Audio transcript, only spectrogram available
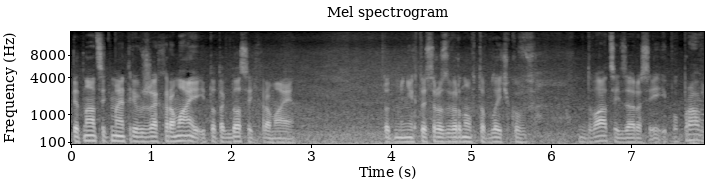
15 метрів вже хромає, і то так досить хромає. Тут мені хтось розвернув табличку в 20, зараз я її поправлю.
